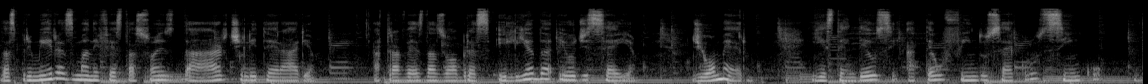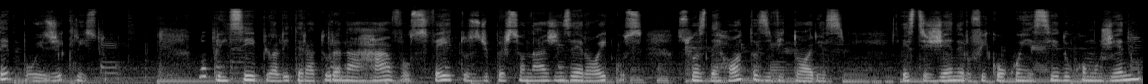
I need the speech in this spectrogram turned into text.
das primeiras manifestações da arte literária, através das obras Ilíada e Odisseia, de Homero, e estendeu-se até o fim do século V depois de Cristo. No princípio, a literatura narrava os feitos de personagens heróicos, suas derrotas e vitórias. Este gênero ficou conhecido como gênero,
